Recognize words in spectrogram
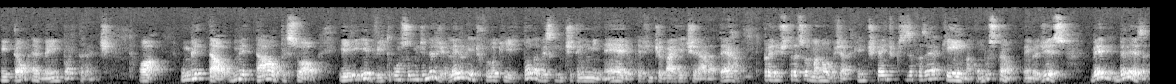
Então é bem importante. Ó, o metal, o metal, pessoal, ele evita o consumo de energia. Lembra que a gente falou que toda vez que a gente tem um minério que a gente vai retirar da terra, para a gente transformar no objeto que a gente quer, a gente precisa fazer a queima, a combustão. Lembra disso? Beleza.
